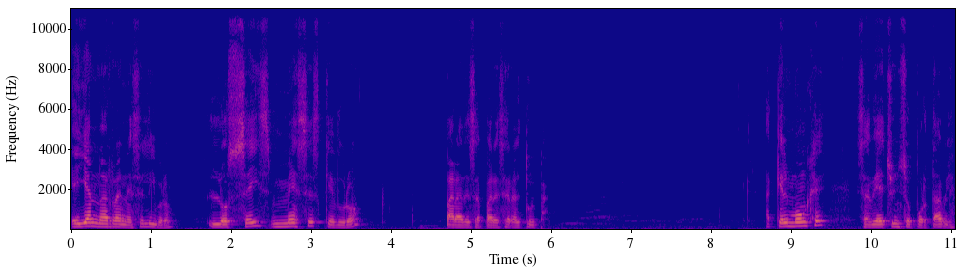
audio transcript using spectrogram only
Ella narra en ese libro los seis meses que duró para desaparecer al tulpa. Aquel monje se había hecho insoportable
